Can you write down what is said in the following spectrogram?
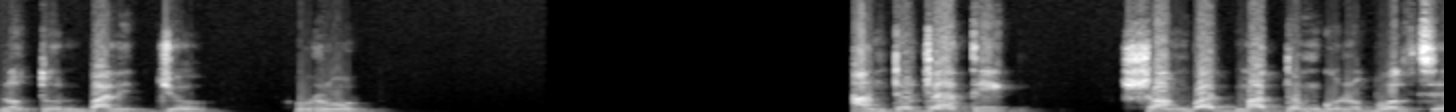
নতুন বাণিজ্য রুট। আন্তর্জাতিক সংবাদ মাধ্যমগুলো বলছে,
